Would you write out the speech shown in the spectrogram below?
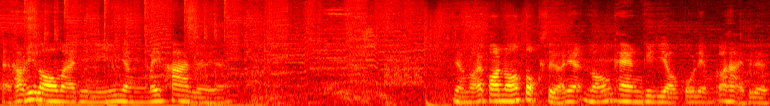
แต่เท่าที่ลองมาทีนี้ยังไม่พลาดเลยนะ อย่างน้อยพอน้องตกเสือเนี่ยน้องแทงทีเดียวโกเลมก็หายไปเลย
